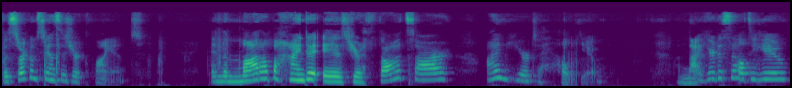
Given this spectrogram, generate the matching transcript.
the circumstances your client. And the model behind it is your thoughts are, I'm here to help you. I'm not here to sell to you.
